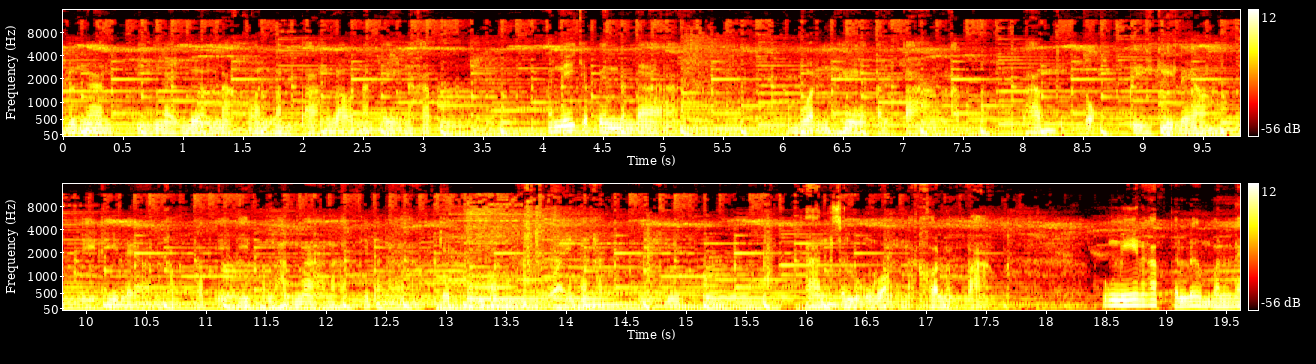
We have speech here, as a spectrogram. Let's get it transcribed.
หรืองานปีใหม่เมืองนครลำปางเรานั่นเองนะครับ อันนี้จะเป็นบรรดาขบวนแห่ต่างๆครับ ภาพจุดตกปีที่แล้ว ปีที่แล้วนะครับกับปีที่ผ่านมานะครับ ที่พนาเก็บข้อมูลไว้นะครับนี่คืองานสลุงหลวงนครลำปางพรุ่งนี้นะครับจะเริ่มวันแร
